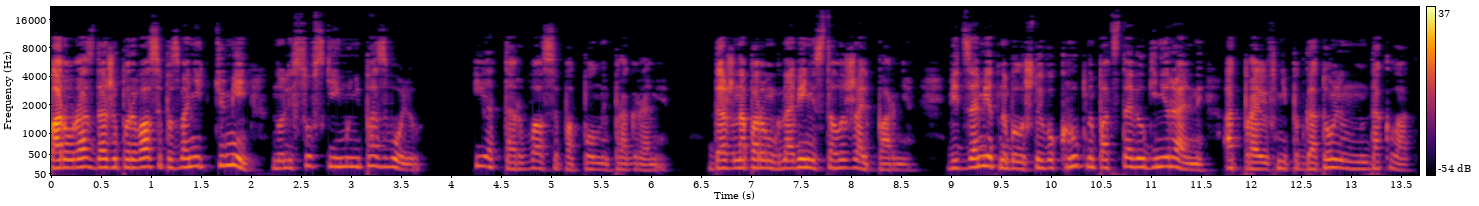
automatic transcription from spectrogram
Пару раз даже порывался позвонить в Тюмень, но Лисовский ему не позволил. И оторвался по полной программе. Даже на пару мгновений стало жаль парня, ведь заметно было, что его крупно подставил генеральный, отправив неподготовленный на доклад.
